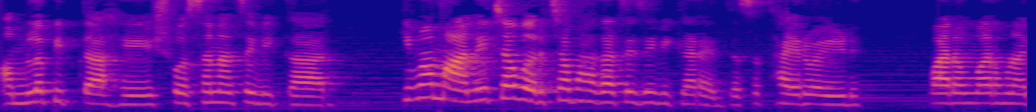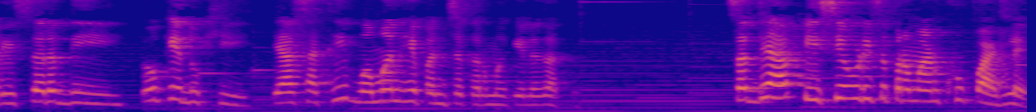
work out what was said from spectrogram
अम्लपित्त आहे श्वसनाचे विकार किंवा मानेच्या वरच्या भागाचे जे विकार आहेत जसं थायरॉईड वारंवार होणारी सर्दी डोकेदुखी यासाठी वमन हे पंचकर्म केलं जातं. सध्या पीसीओडीचं प्रमाण खूप वाढलंय.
